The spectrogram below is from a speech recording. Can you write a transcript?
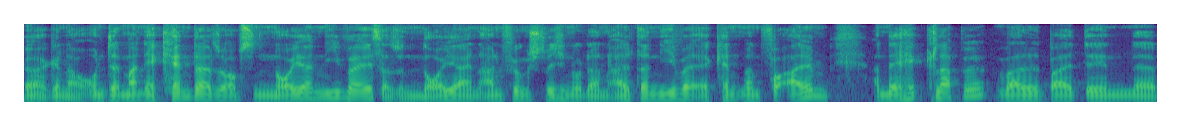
Ja, genau. Und äh, man erkennt also, ob es ein neuer Niva ist, also neuer in Anführungsstrichen oder ein alter Niva, erkennt man vor allem an der Heckklappe, weil bei den äh,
